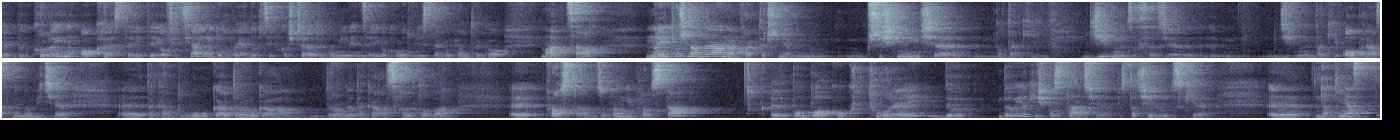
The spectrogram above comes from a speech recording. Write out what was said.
jakby kolejny okres tej, tej oficjalnej duchowej adopcji w kościele, to było mniej więcej około 25 marca. No i tuż nad ranem faktycznie mm, przyśnił mi się no, taki dziwny w zasadzie, dziwny taki obraz, mianowicie e, taka długa droga, droga taka asfaltowa, e, prosta, zupełnie prosta, e, po boku której były, były jakieś postacie, postacie ludzkie. Natomiast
